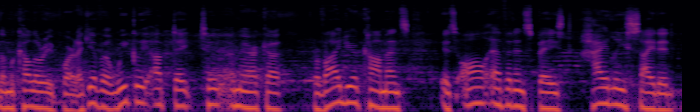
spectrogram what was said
the McCullough Report. I give a weekly update to America Provide your comments. It's all evidence based, highly cited.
